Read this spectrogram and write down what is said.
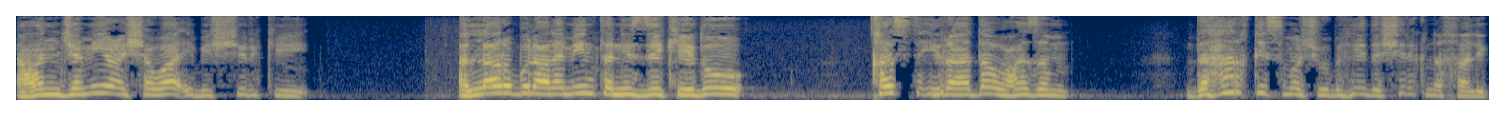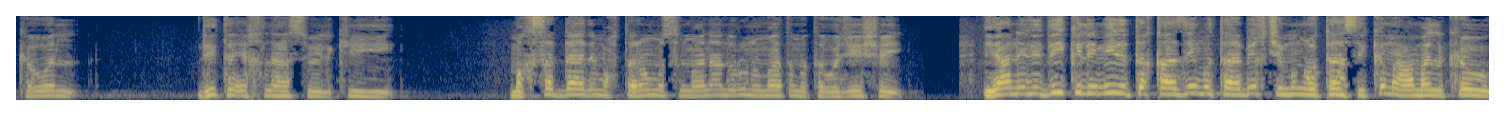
عن جميع شوائب الشرك الله رب العالمین ته نږدې کېدو قصد اراده او عزم د هر قسمه شبهې د شرک نه خالي کول دې ته اخلاص ویل کېږي مقصد دا دی محترمو مسلمانانو وروڼو ماته متوجه شئ. یعنې د دې کلمې د تقاضې مطابق چې موږ او تاسې کوم عمل کوو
